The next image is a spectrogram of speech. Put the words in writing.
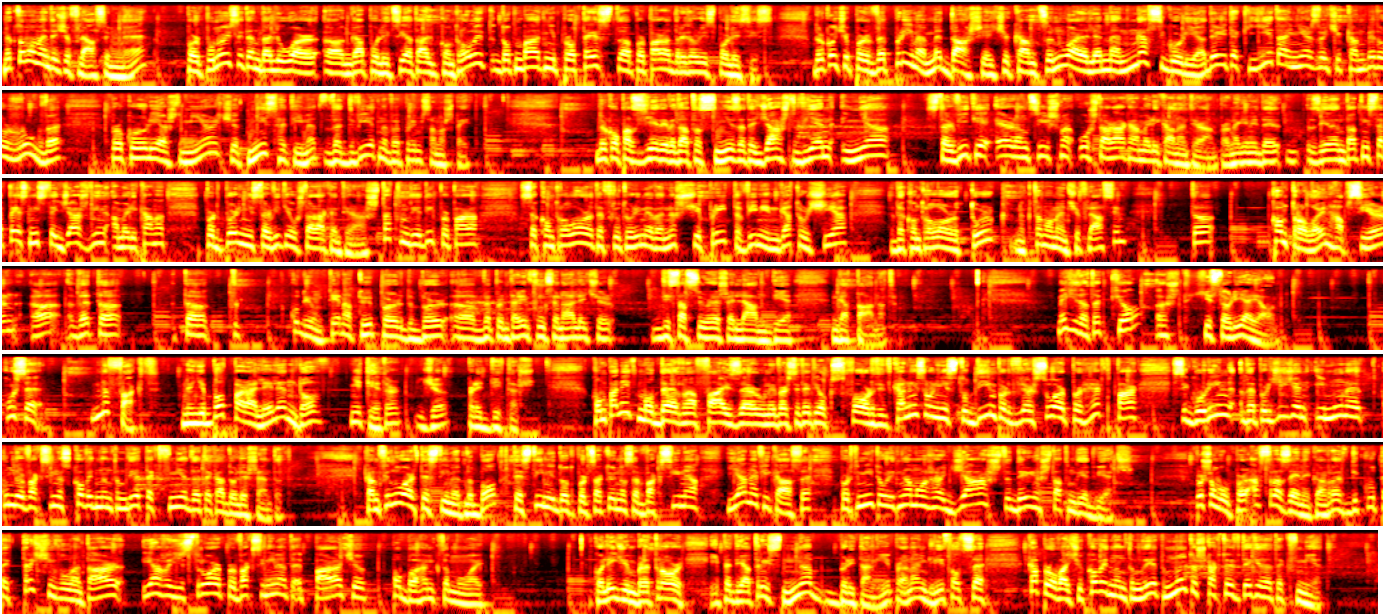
Në këto momente që flasim ne, për punojësit e ndaluar nga policia të Albcontrol-it do të mbahet një protestë përpara drejtorisë së policisë. Ndërkohë që për veprime me dashje që kanë cënuar elementë nga siguria deri tek jeta e njerëzve që kanë mbetur rrugëve Prokuroria është mirë që të nisë hetimet dhe të vihet në veprim sa më shpejt. Ndërkohë pas zgjedhjeve datës 26 vjen një stërvitje e rëndësishme ushtarake amerikane në Tiranë. Pra ne kemi zgjedhjet datë 25, 26 vijnë amerikanët për të bërë një stërvitje ushtarake në Tiranë. 17 ditë përpara se kontrollorët e fluturimeve në Shqipëri të vinin nga Turqia dhe kontrollorët turq në këtë moment që flasim të kontrollojnë hapësirën ë dhe të të, të ku di unë, të jenë aty për të bërë uh, veprimtarinë funksionale që disa syresh e lanë dje nga tanët. Megjithatë kjo është historia jonë. Kurse, në fakt, në një botë paralele ndodh një tjetër gjë prej ditësh. Kompanitë Moderna, Pfizer, Universiteti i Oxfordit kanë nisur një studim për të vlerësuar për herë të parë sigurinë dhe përgjigjen imune kundër vaksinës COVID-19 tek fëmijët dhe tek adoleshentët. Kanë filluar testimet në botë, testimi do të përcaktojë nëse vaksinat janë efikase për të miturit nga mosha 6 deri në 17 vjeç. Për shembull, për AstraZenecan rreth diku tek 300 vullnetarë janë regjistruar për vaksinimet e para që po bëhen këtë muaj. Kolegji Mbretëror i Pediatrisë në Britani, pra në Angli, thotë se ka prova që COVID-19 mund të shkaktojë vdekje edhe tek fëmijët.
